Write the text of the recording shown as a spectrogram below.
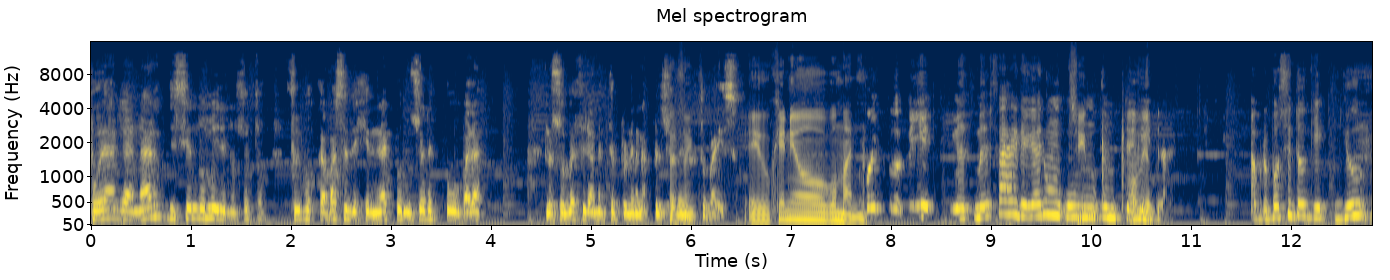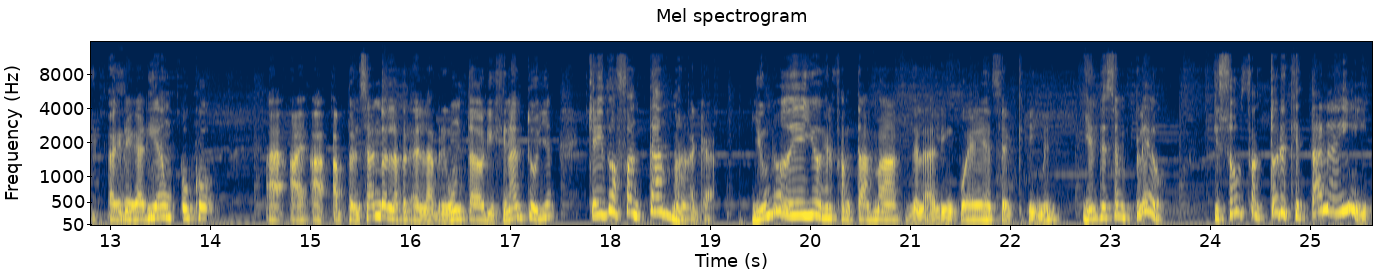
pueda ganar diciendo, mire, nosotros fuimos capaces de generar condiciones como para resolver finalmente el problema de las pensiones en nuestro país. Eugenio Guzmán. Oye, ¿me, dejas agregar un, un, A propósito que yo agregaría un poco pensando en la, pregunta original tuya, que hay dos fantasmas acá. Y uno de ellos es el fantasma de la delincuencia, el crimen y el desempleo. Y son factores que están ahí.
